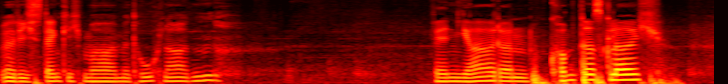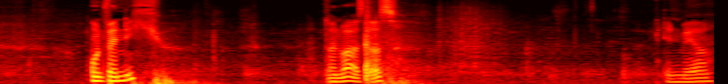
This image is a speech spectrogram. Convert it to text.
werde ich es, denke ich mal, mit hochladen. Wenn ja, dann kommt das gleich. Und wenn nicht, dann war es das. Denn mehr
